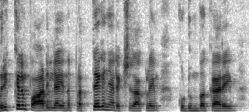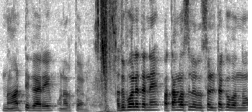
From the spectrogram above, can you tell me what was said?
ഒരിക്കലും പാടില്ല എന്ന് പ്രത്യേകം ഞാൻ രക്ഷിതാക്കളെയും കുടുംബക്കാരെയും നാട്ടുകാരെയും ഉണർത്തുകയാണ്. അതുപോലെ തന്നെ പത്താം ക്ലാസ്സിലെ റിസൾട്ടൊക്കെ വന്നു.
